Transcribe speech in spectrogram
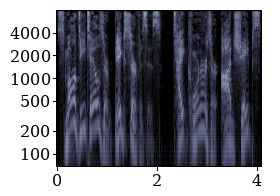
Small details are big surfaces, tight corners are odd shapes,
